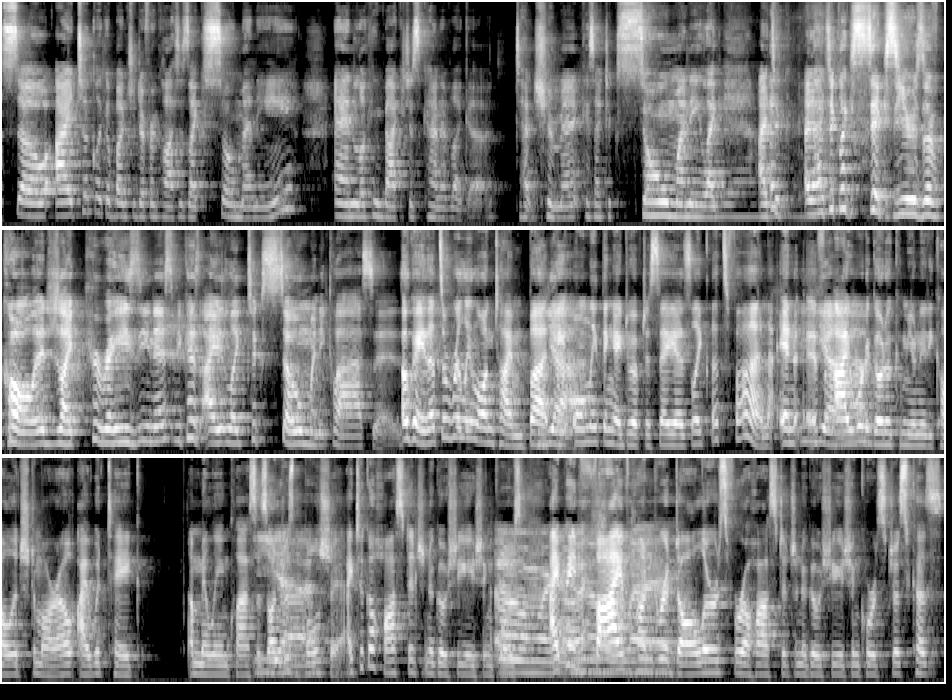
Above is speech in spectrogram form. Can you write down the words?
so I took like a bunch of different classes, like so many, and looking back, just kind of like a detriment because I took so many. Like yeah. I took, I took like six years of college, like craziness, because I like took so many classes. Okay, that's a really long time, but Yeah. the only thing I do have to say is like that's fun. And if Yeah. I were to go to community college tomorrow, I would take a million classes on just bullshit. I took a hostage negotiation oh course. Oh I paid five hundred dollars for a hostage negotiation course just because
